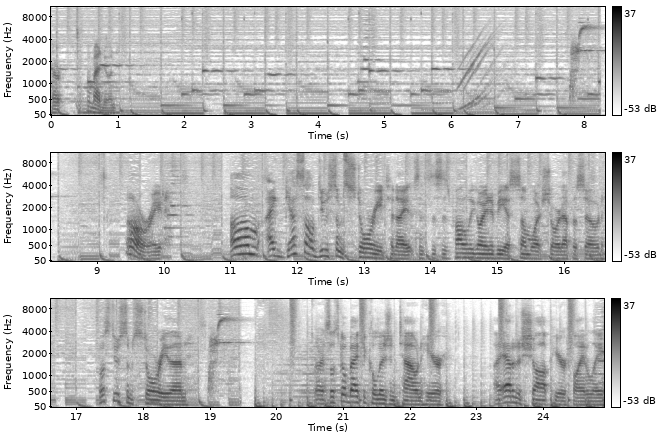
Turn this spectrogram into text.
Or, what am I doing? Alright. Um, I guess I'll do some story tonight, since this is probably going to be a somewhat short episode. Let's do some story then. Alright, so let's go back to Collision Town here. I added a shop here finally,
